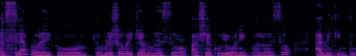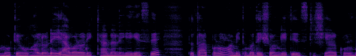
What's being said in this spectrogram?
আসসালামু আলাইকুম। তোমরা সবাই কেমন আছো? আশা করি অনেক ভালো আছো। আমি কিন্তু মোটেও ভালো নেই, আবার অনেক ঠান্ডা লেগে গেছে। তো তারপরেও আমি তোমাদের সঙ্গে ড্রেসটি শেয়ার করব।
